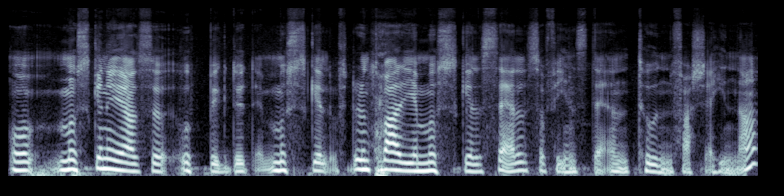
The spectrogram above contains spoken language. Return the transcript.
Och muskeln är alltså uppbyggd, muskel, runt varje muskelcell så finns det en tunn fasciahinna.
